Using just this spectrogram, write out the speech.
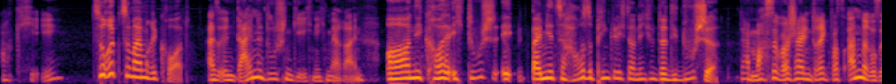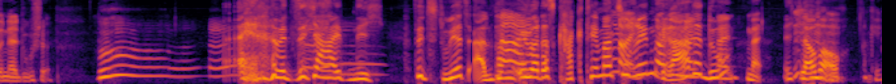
Okay. Zurück zu meinem Rekord. Also in deine Duschen gehe ich nicht mehr rein. Oh, Nicole, ich dusche, bei mir zu Hause pinkel ich doch nicht unter die Dusche. Da machst du wahrscheinlich direkt was anderes in der Dusche. Mit Sicherheit nicht. Willst du jetzt anfangen, Nein. über das Kackthema zu Nein, reden? nein, Gerade du? nein, nein. Ich glaube auch. Okay.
